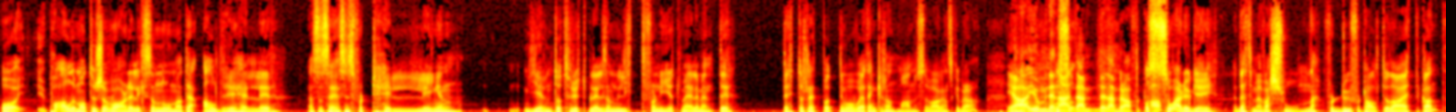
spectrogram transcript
og på alle måter så var det liksom noe med at jeg aldri heller Altså, så jeg syns fortellingen jevnt og trutt ble liksom litt fornyet med elementer. Rett og slett på et nivå hvor jeg tenker sånn Manuset var ganske bra. Ja, jo, men den er, Også- den er, bra Og så er det jo gøy, dette med versjonene. For du fortalte jo da i etterkant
